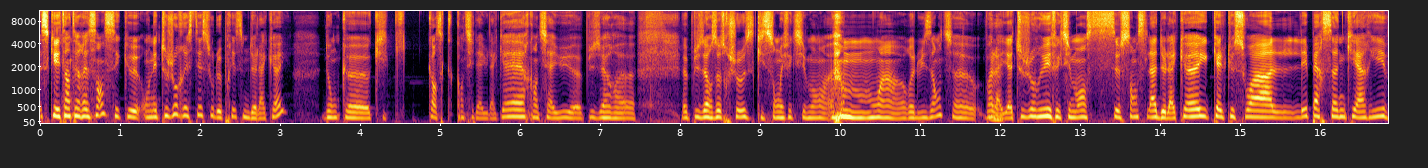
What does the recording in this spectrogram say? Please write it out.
ce qui est intéressant, c'est qu'on est toujours resté sous le prisme de l'accueil, donc qui- qui- quand, quand il y a eu la guerre, quand il y a eu euh, plusieurs, euh, euh, plusieurs autres choses qui sont effectivement moins reluisantes. voilà, Ouais. il y a toujours eu effectivement ce sens-là de l'accueil, quelles que soient les personnes qui arrivent,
